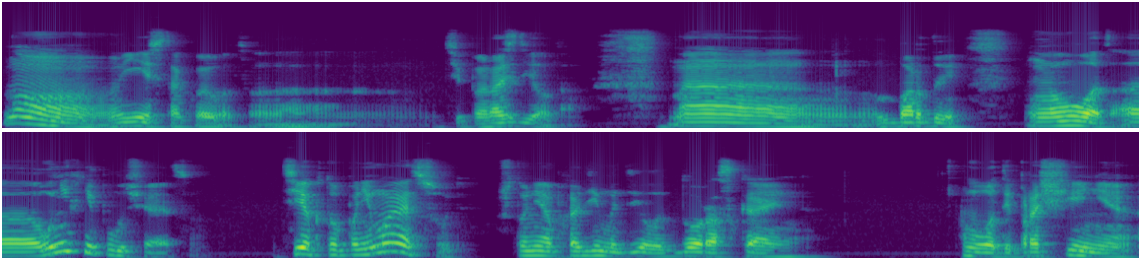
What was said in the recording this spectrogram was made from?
Но есть такой вот э, типа раздел там борды. Вот. А у них не получается. Те, кто понимает суть, что необходимо делать до раскаяния, вот, и прощение,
